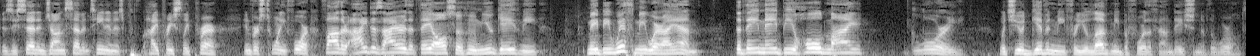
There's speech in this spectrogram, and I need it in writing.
As he said in John 17 in his high priestly prayer in verse 24 Father, I desire that they also, whom you gave me, may be with me where I am that they may behold my glory, which you had given me, for you loved me before the foundation of the world.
